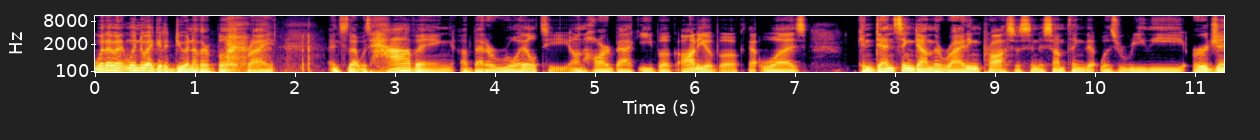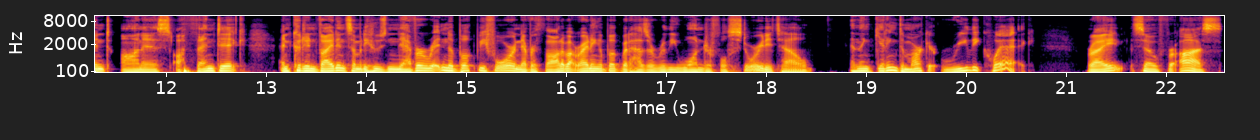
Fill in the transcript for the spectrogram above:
when when do I get to do another book, right? and so that was having a better royalty on hardback, ebook, audiobook that was condensing down the writing process into something that was really urgent, honest, authentic, and could invite in somebody who's never written a book before, never thought about writing a book, but has a really wonderful story to tell, and then getting to market really quick, right? So for us,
